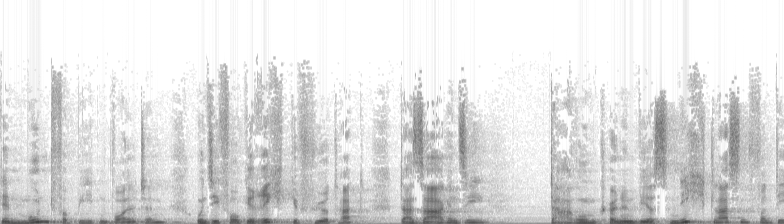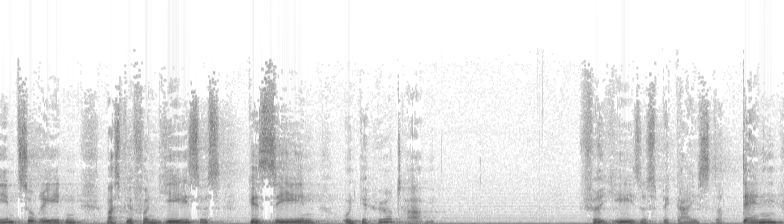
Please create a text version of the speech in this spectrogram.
den Mund verbieten wollten und sie vor Gericht geführt hat, da sagen sie, darum können wir es nicht lassen, von dem zu reden, was wir von Jesus gesehen und gehört haben. Für Jesus begeistert, denn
